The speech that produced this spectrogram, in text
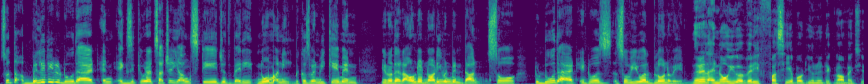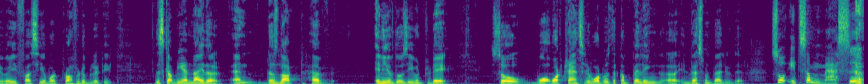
So the ability to do that and execute at such a young stage with very no money, because when we came in, you know, the round had not even been done. So to do that, it was so we were blown away. Naren, I know you are very fussy about unit economics, you're very fussy about profitability. This company had neither and does not have any of those even today. So, what, what translated, what was the compelling uh, investment value there? So it's a massive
